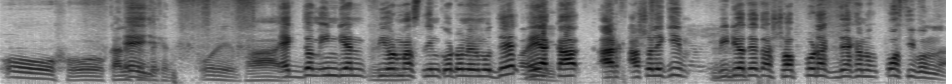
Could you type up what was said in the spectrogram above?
ওহো কালেকশন দেখেন। ওরে ভাই। একদম ইন্ডিয়ান পিওর মাসলিন কটনের মধ্যে। ভাইয়া আর আসলে কি ভিডিওতে তো সব প্রোডাক্ট দেখানো পসিবল না।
